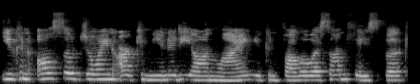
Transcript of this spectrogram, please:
You can also join our community online. You can follow us on Facebook.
